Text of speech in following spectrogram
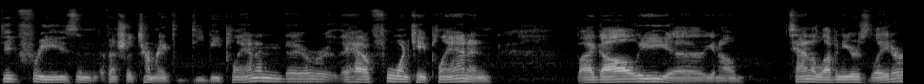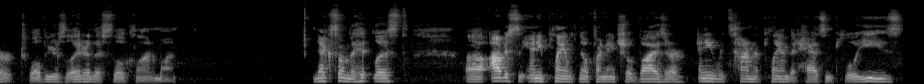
did freeze and eventually terminate the DB plan. And they were, they have 401k plan and by golly, uh, you know, 10, 11 years later or 12 years later, they're still climbing on. Next on the hit list, uh, obviously, any plan with no financial advisor, any retirement plan that has employees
